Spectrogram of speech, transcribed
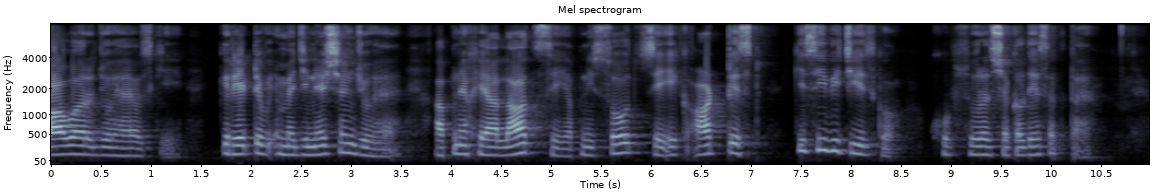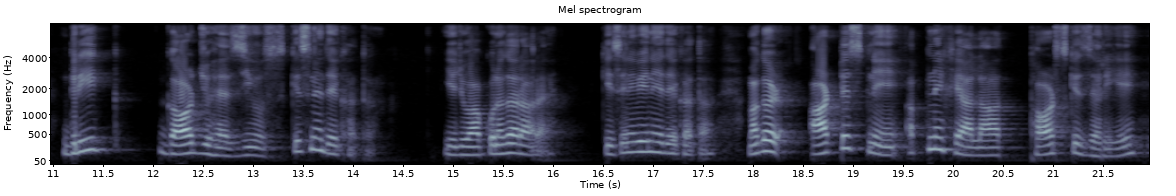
पावर जो है उसकी क्रिएटिव इमेजिनेशन जो है, अपने ख्यालात से, अपनी सोच से एक आर्टिस्ट किसी भी चीज़ को खूबसूरत शक्ल दे सकता है। ग्रीक गॉड जो है जियोस किसने देखा था? ये जो आपको नज़र आ रहा है, किसी ने भी नहीं देखा था। मगर आर्टिस्ट ने अपने ख्यालात थॉट्स के ज़रिए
